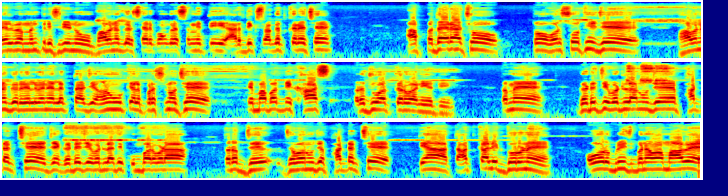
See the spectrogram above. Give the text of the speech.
રેલવે મંત્રીશ્રીનું ભાવનગર શહેર કોંગ્રેસ સમિતિ હાર્દિક સ્વાગત કરે છે. આપ પધાર્યા છો તો વર્ષોથી જે ભાવનગર રેલવેને લગતા જે અણઉકેલ પ્રશ્નો છે તે બાબતની ખાસ રજૂઆત કરવાની હતી. તમે ગઢેજી વડલાનું જે ફાટક છે, જે ગઢેજી વડલાથી કુંભારવાડા તરફ જે જવાનું જે ફાટક છે, ત્યાં તાત્કાલિક ધોરણે ઓવરબ્રિજ બનાવવામાં આવે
